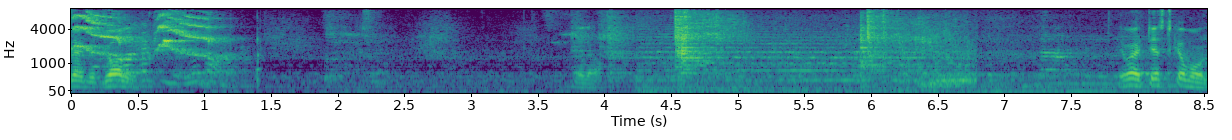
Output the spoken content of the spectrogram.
লাগে জল? এই নাও। এবার টেস্ট কেমন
